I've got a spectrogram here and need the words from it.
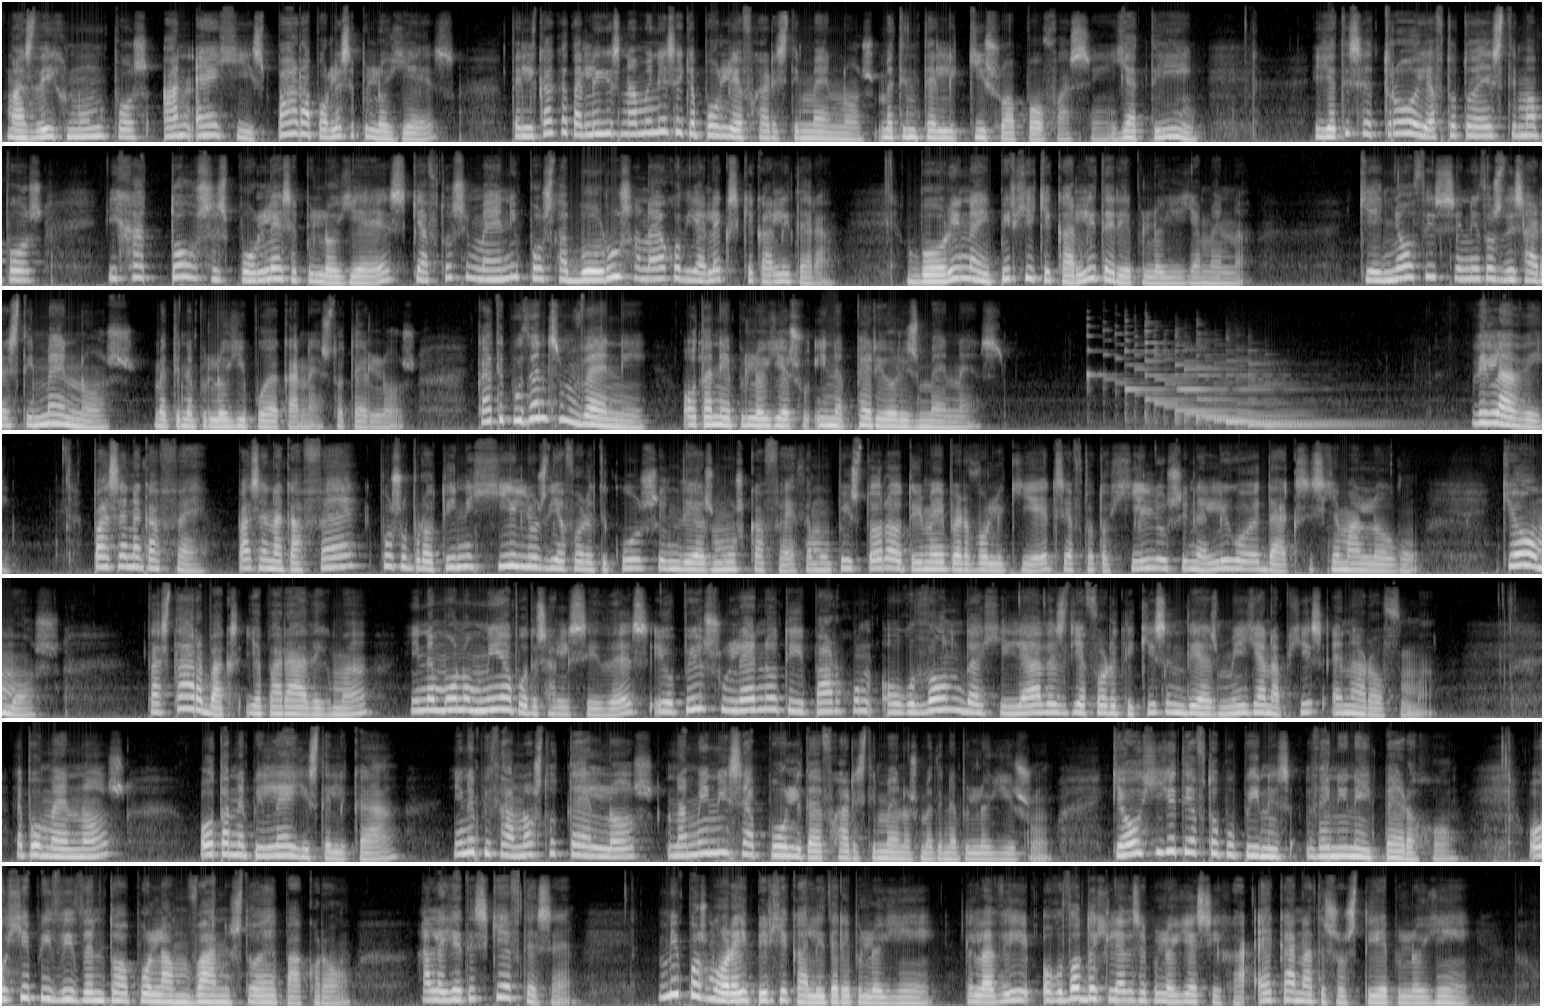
Μας δείχνουν πως αν έχεις πάρα πολλές επιλογές, τελικά καταλήγεις να μην είσαι και πολύ ευχαριστημένος με την τελική σου απόφαση. Γιατί; Γιατί σε τρώει αυτό το αίσθημα πως είχα τόσες πολλές επιλογές και αυτό σημαίνει πως θα μπορούσα να έχω διαλέξει και καλύτερα. Μπορεί να υπήρχε και καλύτερη επιλογή για μένα. Και νιώθεις συνήθως δυσαρεστημένος με την επιλογή που έκανες στο τέλος. Κάτι που δεν συμβαίνει όταν οι επιλογές σου είναι περιορισμένες. Δηλαδή, πας σε ένα καφέ. Πας σε ένα καφέ που σου προτείνει χίλιους διαφορετικούς συνδυασμούς καφέ. Θα μου πεις τώρα ότι είμαι υπερβολική έτσι, αυτό το χίλιους είναι λίγο εντάξει, σχήμα λόγου. Και όμως, τα Starbucks για παράδειγμα είναι μόνο μία από τις αλυσίδες οι οποίες σου λένε ότι υπάρχουν 80.000 διαφορετικοί συνδυασμοί για να πιεις ένα ρόφημα. Επομένως, όταν επιλέγεις τελικά, είναι πιθανό στο τέλος να μην είσαι απόλυτα ευχαριστημένος με την επιλογή σου. Και όχι γιατί αυτό που πίνεις δεν είναι υπέροχο. Όχι επειδή δεν το απολαμβάνεις στο έπακρο. Αλλά γιατί σκέφτεσαι. Μήπως μωρέ υπήρχε καλύτερη επιλογή; Δηλαδή 80.000 επιλογές είχα. Έκανα τη σωστή επιλογή.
